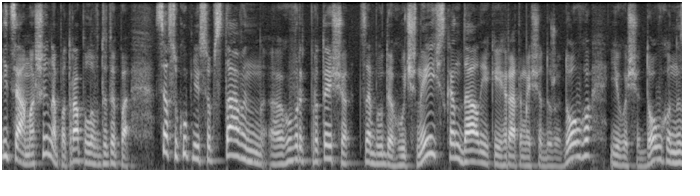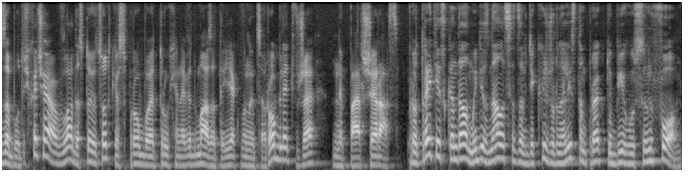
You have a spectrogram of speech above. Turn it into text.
і ця машина потрапила в ДТП. Ця сукупність обставин е, говорить про те, що це буде гучний скандал, який гратиме ще дуже довго, і його ще довго не забудуть. Хоча влада 100% спробує Трухіна відмазати, як вони це роблять вже не перший раз. Про третій скандал ми дізналися завдяки журналістам проекту Бігус.Інфо.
